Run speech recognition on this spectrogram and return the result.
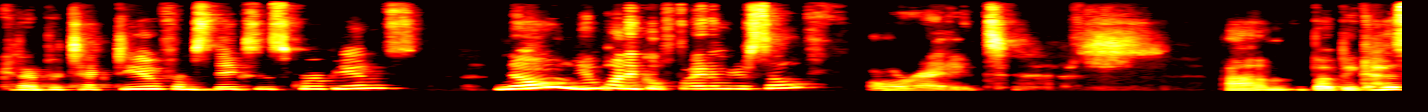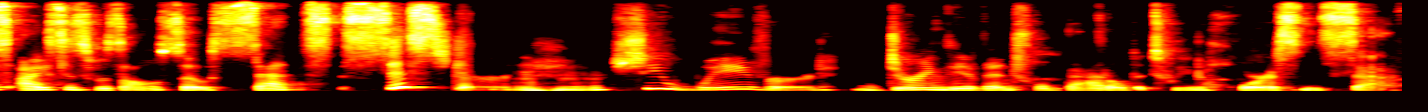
can I protect you from snakes and scorpions? No, you want to go fight them yourself? All right. Um, but because Isis was also Seth's sister, Mhm. she wavered during the eventual battle between Horus and Seth.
